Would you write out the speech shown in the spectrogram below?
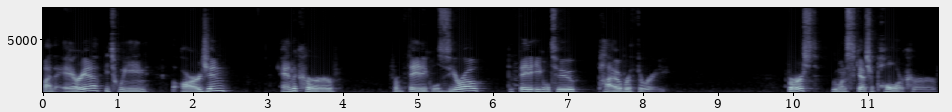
find the area between the origin and the curve from theta equals 0 to theta equal to pi over 3. First, we want to sketch a polar curve.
